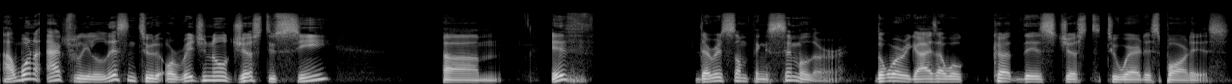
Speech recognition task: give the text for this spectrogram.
I want to actually listen to the original just to see um, if there is something similar. Don't worry, guys. I will cut this just to where this part is.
